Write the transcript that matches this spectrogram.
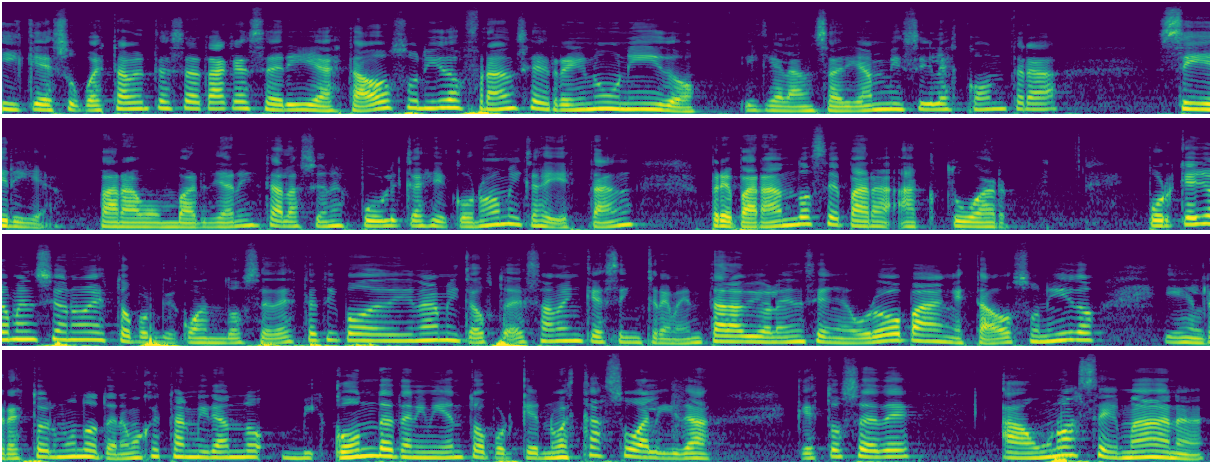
y que supuestamente ese ataque sería Estados Unidos, Francia y Reino Unido y que lanzarían misiles contra Siria para bombardear instalaciones públicas y económicas y están preparándose para actuar. ¿Por qué yo menciono esto? Porque cuando se da este tipo de dinámica, ustedes saben que se incrementa la violencia en Europa, en Estados Unidos y en el resto del mundo. Tenemos que estar mirando con detenimiento porque no es casualidad que esto se dé a una semana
